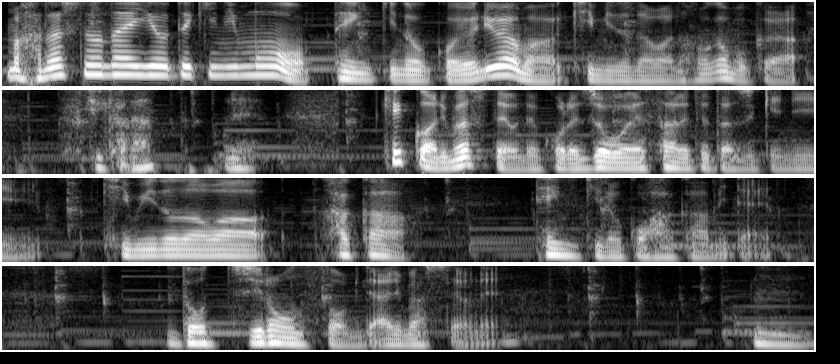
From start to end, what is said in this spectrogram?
まあ話の内容的にも、天気の子よりはまあ君の名はの方が僕は好きかな。ね。結構ありましたよね、これ上映されてた時期に。君の名は派か、天気の子派か、みたいな。どっち論争みたいなありましたよね。うん。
